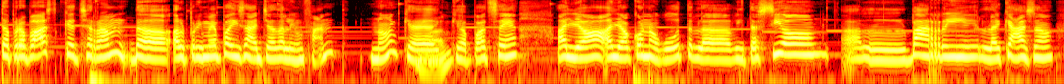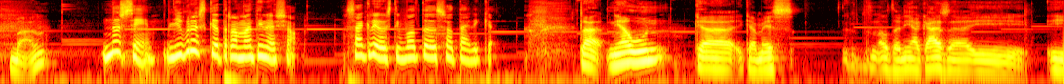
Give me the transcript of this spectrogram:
t'he propost que xerrem del primer paisatge de l'infant, no? que, Val. que pot ser allò, allò conegut, l'habitació, el barri, la casa... Val. No sé, llibres que et remetin a això. Sap greu, estic molt esotèrica. Clar, n'hi ha un que, que a més el tenia a casa i, i,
